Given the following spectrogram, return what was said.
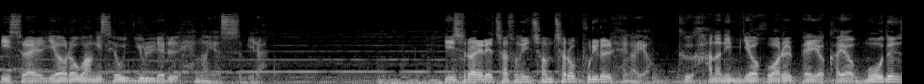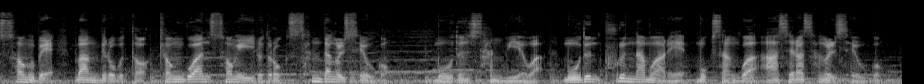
이스라엘 여러 왕이 세운 율례를 행하였습니다. 이스라엘의 자손이 점차로 불의를 행하여 그 하나님 여호와를 배역하여 모든 성읍의 망대로부터 견고한 성에 이르도록 산당을 세우고 모든 산 위에와 모든 푸른 나무 아래에 목상과 아세라 상을 세우고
